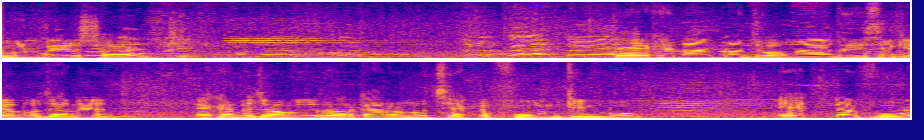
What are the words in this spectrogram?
ইমন ভাইয়ের শার্ট তো এখানে আমরা জমায়েত হয়েছি কেন জানেন? এখানে জমায়েত হওয়ার কারণ হচ্ছে একটা ফোন কিনবো। একটা ফোন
